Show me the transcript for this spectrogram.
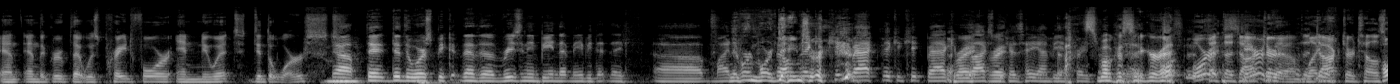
And and the group that was prayed for and knew it did the worst. Yeah, they did the worst. Because the, the reasoning being that maybe that they uh, might They have were in more felt danger. They could kick back. They could kick back and Right, relax right. because hey, I'm being prayed. Smoke for. a cigarette. Or But it the doctor, them. the like, doctor tells me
